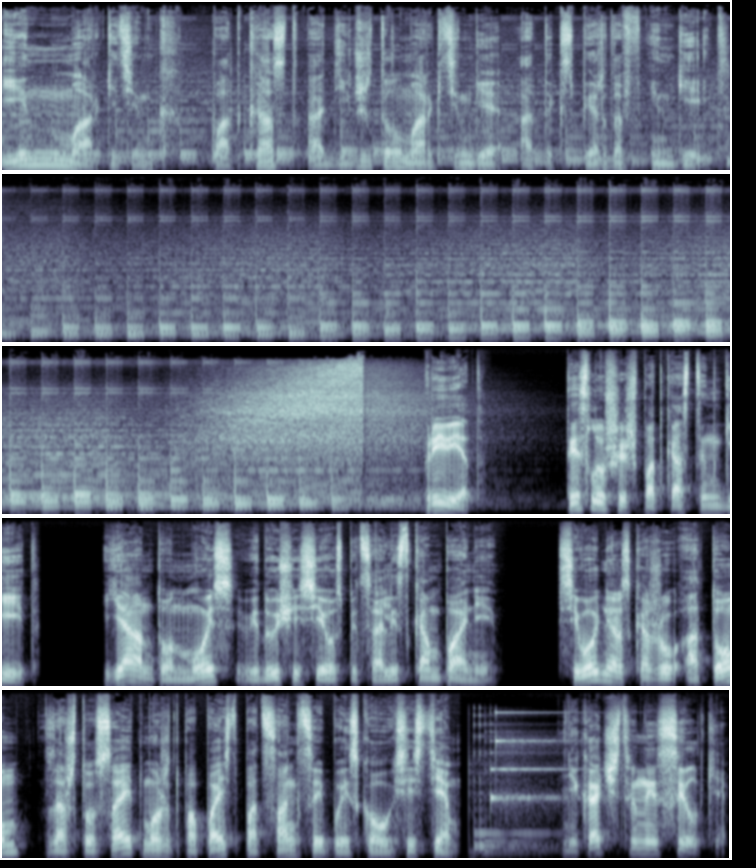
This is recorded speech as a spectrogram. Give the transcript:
InMarketing – подкаст о диджитал-маркетинге от экспертов InGate. Привет! Ты слушаешь подкаст InGate. Я Антон Мойс, ведущий SEO-специалист компании. Сегодня расскажу о том, за что сайт может попасть под санкции поисковых систем. Некачественные ссылки.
